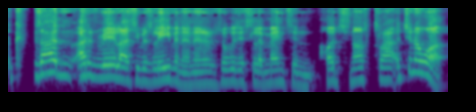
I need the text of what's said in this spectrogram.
because I, hadn't, I didn't realize he was leaving, and then it was always just lamenting Hodgson. I was like, do you know what?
